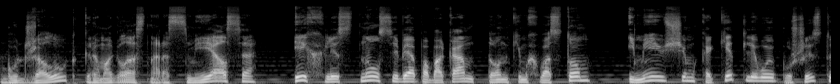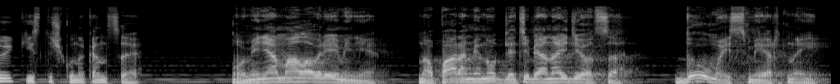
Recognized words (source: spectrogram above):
Буджалут громогласно рассмеялся и хлестнул себя по бокам тонким хвостом, имеющим кокетливую пушистую кисточку на конце. «У меня мало времени но пара минут для тебя найдется. Думай, смертный».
